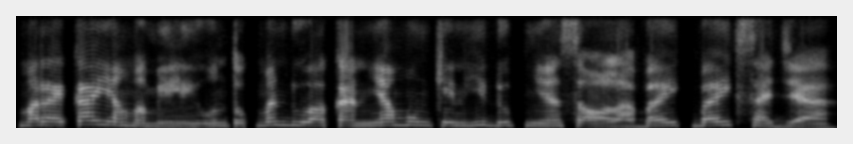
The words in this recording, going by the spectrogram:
Mereka yang memilih untuk menduakannya mungkin hidupnya seolah baik-baik saja.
